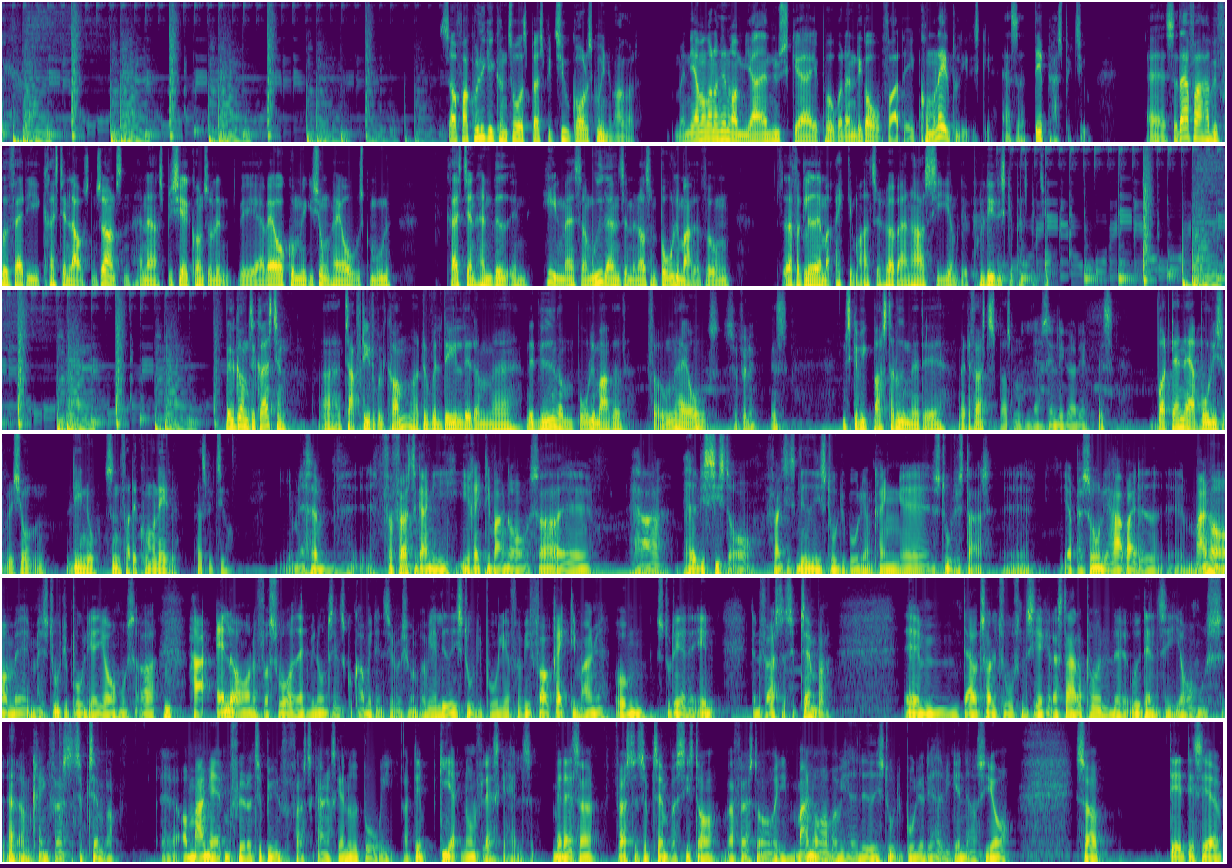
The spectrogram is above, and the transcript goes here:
Så fra kollegikontorets perspektiv går det sgu egentlig meget godt. Men jeg må godt nok indrømme, at jeg er nysgerrig på, hvordan det går fra det kommunalpolitiske, altså det perspektiv. Øh, så derfor har vi fået fat i Christian Lausten Sørensen. Han er specialkonsulent ved Erhverv og Kommunikation her i Aarhus Kommune. Christian han ved en hel masse om uddannelse, men også om boligmarkedet for unge. Så derfor glæder jeg mig rigtig meget til at høre, hvad han har at sige om det politiske perspektiv. Velkommen til Christian. Og tak fordi du vil komme, og du vil dele lidt, om, uh, lidt viden om boligmarkedet for unge her i Aarhus. Selvfølgelig. Yes. Skal vi ikke bare starte ud med det, med det første spørgsmål. Lad os endelig gøre det. Yes. Hvordan er boligsituationen lige nu, sådan fra det kommunale perspektiv? Jamen altså, for første gang i, i rigtig mange år, så øh, har, havde vi sidste år faktisk ledige studieboliger omkring øh, studiestart. Øh, jeg personligt har arbejdet øh, mange år med, med studieboliger i Aarhus, og mm. har alle årene forsvoret, at vi nogensinde skulle komme i den situation, hvor vi har ledige studieboliger, for vi får rigtig mange unge studerende ind den 1. september. Øhm, der er jo 12.000 cirka, der starter på en øh, uddannelse i Aarhus øh, omkring 1. september. Øh, og mange af dem flytter til byen for første gang og skal have noget at bo i. Og det giver nogle flaskehalse. Men altså 1. september sidste år var første år i mange år, hvor vi havde ledige studieboliger, og det havde vi igen også i år. Så det, det ser...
